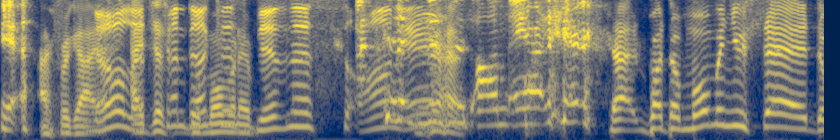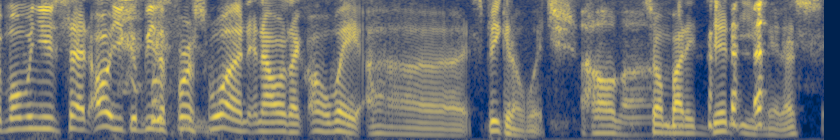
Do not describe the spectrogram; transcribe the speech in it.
Yeah. I forgot. no, I let's just conduct moment this I, business on get air. business. On air. that, but the moment you said the moment you said, "Oh, you could be the first one," and I was like, "Oh, wait." Uh, speaking of which, Hold on. somebody did email us,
